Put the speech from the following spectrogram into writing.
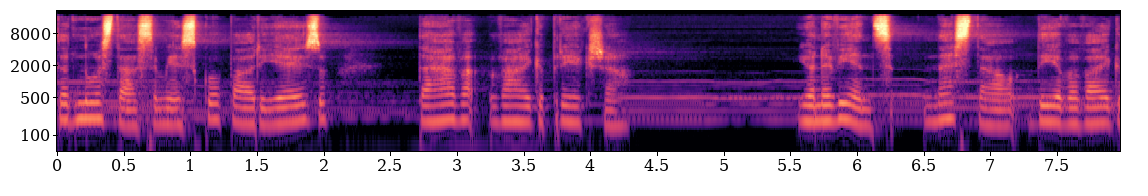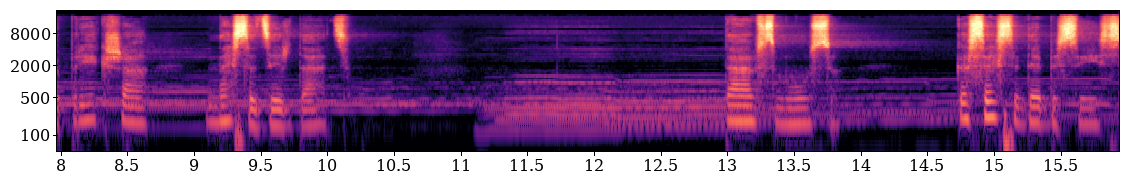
Tad nostāsimies kopā ar Jēzu Tēva vaiga priekšā. Jo neviens nestāv Dieva vaiga priekšā nesadzirdēts. Tēvs mūsu, kas esi debesīs,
